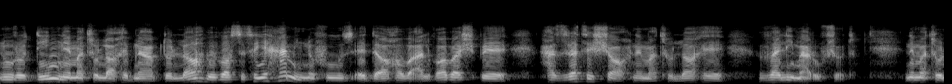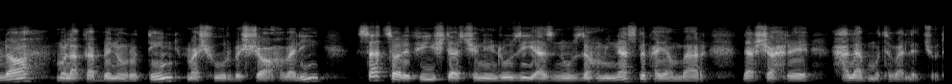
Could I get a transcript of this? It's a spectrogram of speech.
نورالدین نعمت الله ابن عبدالله به واسطه همین نفوذ ادعاها و القابش به حضرت شاه نعمت الله ولی معروف شد. نعمت الله ملقب به نورالدین مشهور به شاه ولی صد سال پیش در چنین روزی از نوزدهمین نسل پیامبر در شهر حلب متولد شد.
